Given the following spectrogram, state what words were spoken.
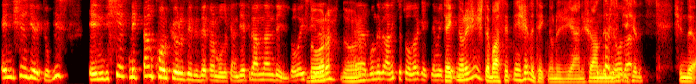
Endişeye gerek yok. Biz endişe etmekten korkuyoruz dedi deprem olurken. Depremden değil. Dolayısıyla doğru, doğru. E, bunu bir anekdot olarak eklemek Teknoloji istedim. işte bahsettiğin şey de teknoloji yani. Şu anda e, bizim da... yaşadı. Şimdi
